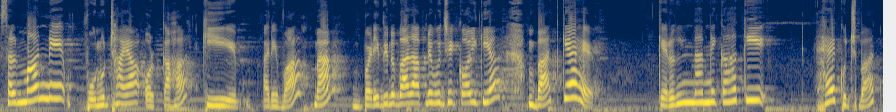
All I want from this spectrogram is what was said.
सलमान ने फ़ोन उठाया और कहा कि, अरे वाह, मैम, बड़े दिनों बाद आपने मुझे कॉल किया। बात क्या है? कैरोलिन मैम ने कहा कि, है कुछ बात,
